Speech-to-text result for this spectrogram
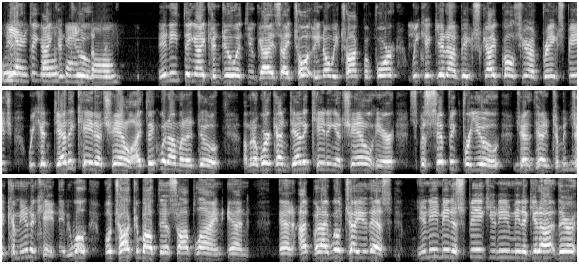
we anything I so can do, thankful. Anything I can do with you guys, I told you know we talked before. We can get on big Skype calls here on Frank's Speech. We can dedicate a channel. I think what I'm going to do, I'm going to work on dedicating a channel here specific for you to to, to, to communicate. Maybe we'll we'll talk about this offline. And and I, but I will tell you this: you need me to speak. You need me to get out there.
